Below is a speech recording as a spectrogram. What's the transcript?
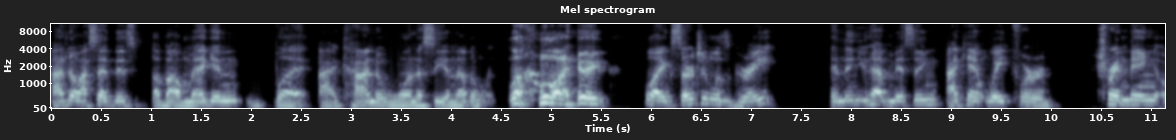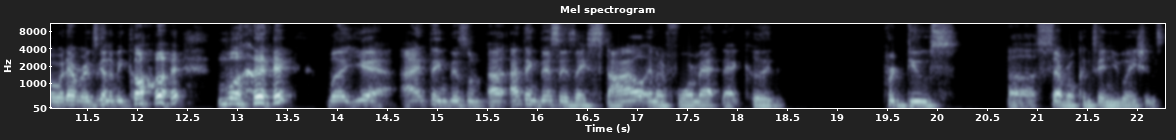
I know I said this about Megan, but I kind of want to see another one. like, like Searching was great, and then you have Missing. I can't wait for trending or whatever it's gonna be called. but but yeah, I think this I, I think this is a style and a format that could produce uh several continuations.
